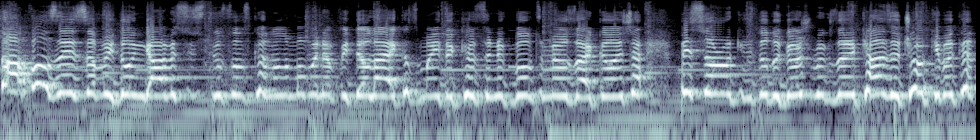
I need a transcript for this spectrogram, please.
daha fazla Elsa videonun gelmesi istiyorsanız kanalıma abone olup video like kısmayı da kesinlikle unutmuyoruz arkadaşlar. Bir sonraki videoda görüşmek üzere kendinize çok iyi bakın.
